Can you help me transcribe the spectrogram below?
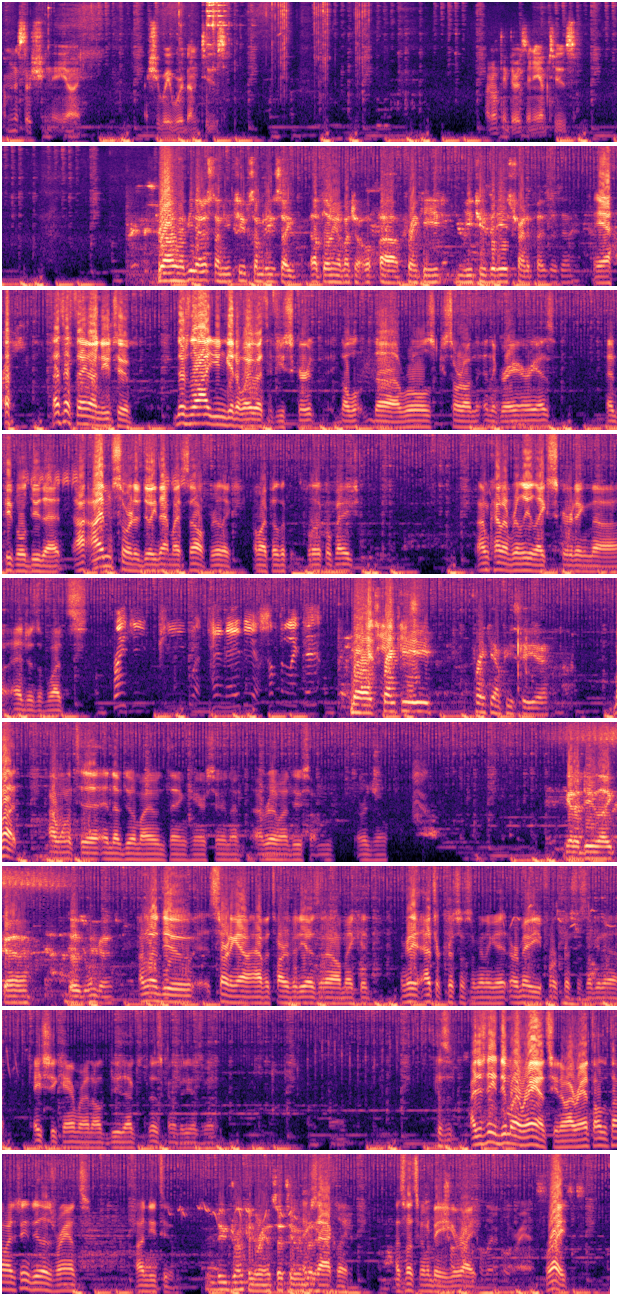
I'm gonna start shooting the AI. Actually, wait, where are them twos? I don't think there's any M2s. Well, have you noticed on YouTube somebody's like uploading a bunch of uh, Frankie YouTube videos trying to pose as him? Yeah, that's the thing on YouTube. There's a lot you can get away with if you skirt the the rules, sort of in the, in the gray areas, and people do that. I, I'm sort of doing that myself, really, on my political political page. I'm kind of really like skirting the edges of what's. Frankie P, what, 1080 or something like that? No, it's Frankie. Frankie on PC. Yeah. But I want to end up doing my own thing here soon. I, I really want to do something original. You gotta do like uh, those one guys. I'm gonna do starting out avatar videos, and I'll make it. I'm gonna after Christmas. I'm gonna get, or maybe before Christmas, I'll get a HD camera, and I'll do that those kind of videos with. Because I just need to do my rants. You know, I rant all the time. I just need to do those rants on YouTube. Do drunken rants. That's even better. Exactly. That's what it's gonna be. You're right. Political rants. Right.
